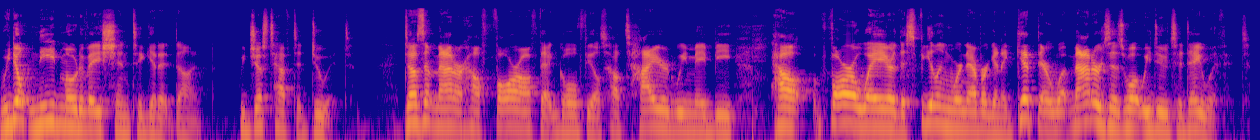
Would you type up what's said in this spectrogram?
We don't need motivation to get it done. We just have to do it. Doesn't matter how far off that goal feels, how tired we may be, how far away or this feeling we're never going to get there. What matters is what we do today with it.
